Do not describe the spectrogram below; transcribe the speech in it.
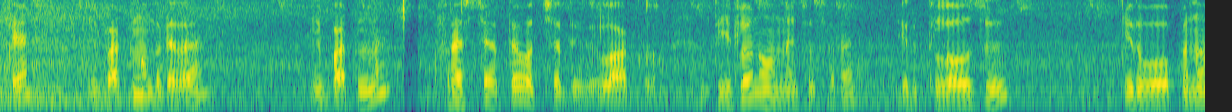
ఓకే? ఈ బటన్ ఉంది కదా? ఈ బటన్ ఫ్రెష్ చేస్తే వచ్చేది ఇది లాక్ దీంట్లోనే ఉన్నాయి చూసారా? ఇది క్లోజ్ ఇది ఓపెన్.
